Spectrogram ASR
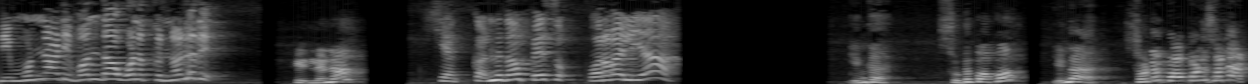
நீ முன்னாடி வந்தா உனக்கு நல்லது. இல்லனா என் கண்ணு தான் பேசும். பரவாயில்லையா? எங்க? சுடு பாப்போம் எங்க? சுடு பாப்போன்னு சொன்னேன்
